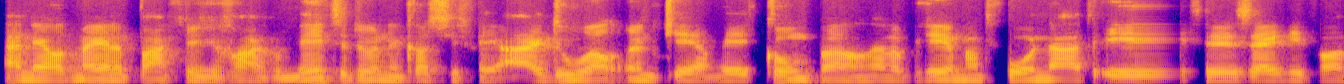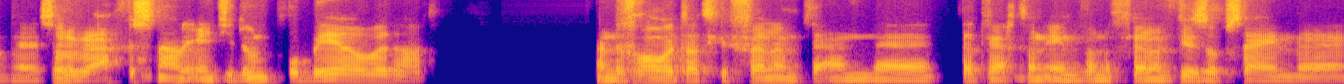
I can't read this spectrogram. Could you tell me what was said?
En hij had mij een paar keer gevraagd om mee te doen. Ik had zoiets van, ja, ik doe wel een keer mee, komt wel. En op een gegeven moment, gewoon na het eten, zei hij van, eh, zullen we even snel eentje doen? Proberen we dat. En de vrouw had dat gefilmd en uh, dat werd dan een van de filmpjes op zijn, uh,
